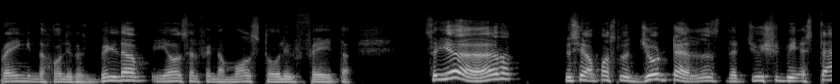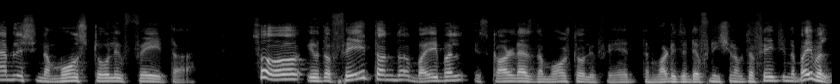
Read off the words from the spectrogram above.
praying in the Holy Ghost. Build up yourself in the most holy faith. So here You see, Apostle Jude tells that you should be established in the most holy faith. So, if the faith on the Bible is called as the most holy faith, then what is the definition of the faith in the Bible?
